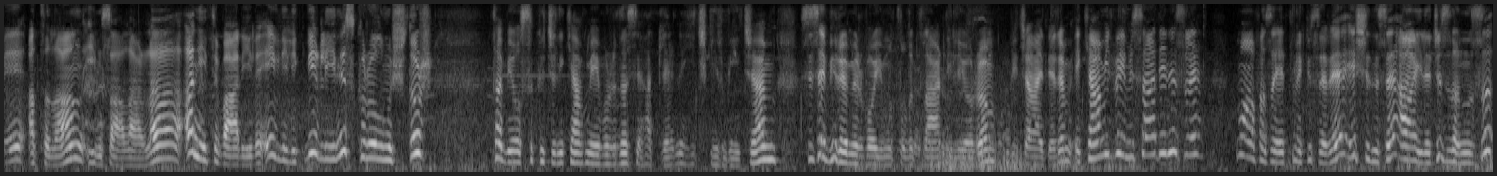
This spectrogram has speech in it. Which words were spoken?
Ve atılan imzalarla an itibariyle evlilik birliğiniz kurulmuştur. Tabii o sıkıcı nikah memuru nasihatlerine hiç girmeyeceğim. Size bir ömür boyu mutluluklar diliyorum. Rica ederim. E, Kamil Bey müsaadenizle muhafaza etmek üzere eşinize aile cüzdanınızı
